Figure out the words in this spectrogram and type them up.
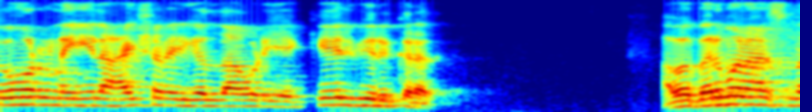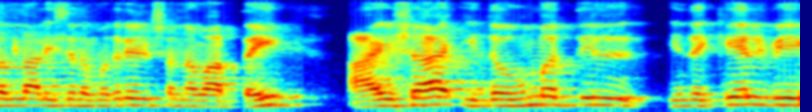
தோரணையில் ஆயிஷர் அலி அல்லாவுடைய கேள்வி இருக்கிறது. அவ பெருமனார் ஸல்லல்லாஹு அலைஹி முதலில் சொன்ன வார்த்தை ஆயிஷா இந்த உம்மத்தில் இந்த கேள்வியை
